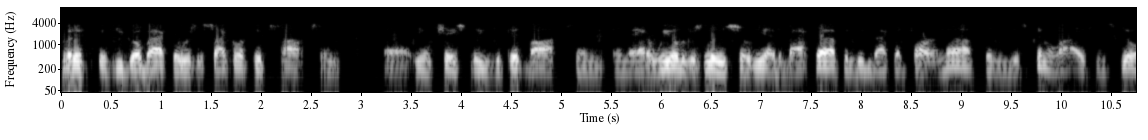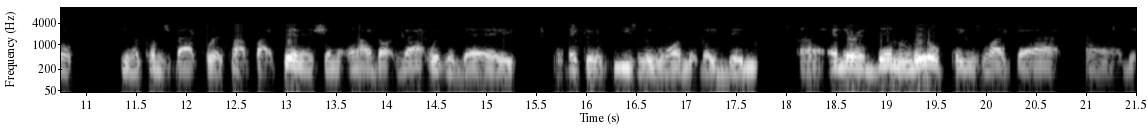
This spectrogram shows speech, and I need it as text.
But if if you go back, there was a cycle of pit stops, and uh, you know Chase leaves the pit box, and and they had a wheel that was loose, so he had to back up and didn't back up far enough, and gets penalized, and still you know, comes back for a top five finish. And, and I thought that was a day that they could have easily won that they didn't. Uh, and there have been little things like that uh, that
